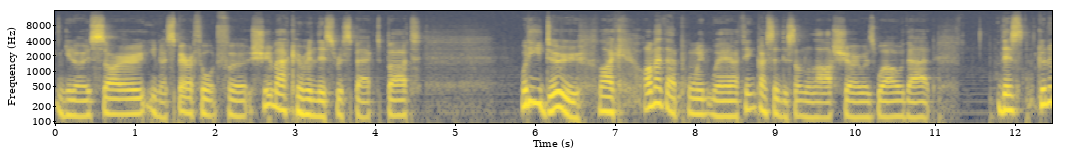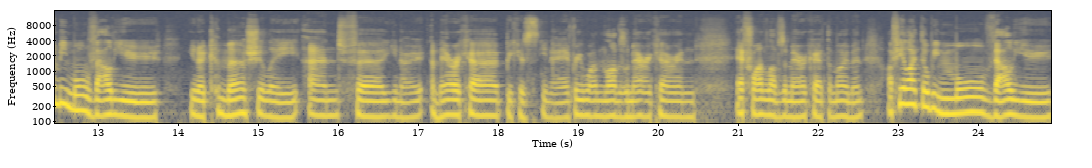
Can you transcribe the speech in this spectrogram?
You know, so, you know, spare a thought for Schumacher in this respect, but what do you do? Like, I'm at that point where I think I said this on the last show as well that there's going to be more value you know, commercially and for, you know, America because, you know, everyone loves America and F1 loves America at the moment. I feel like there'll be more value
